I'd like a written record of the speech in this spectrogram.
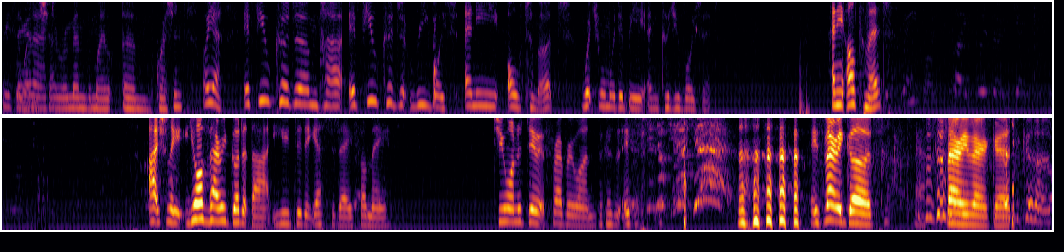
Wait a second, I have to remember my um, question. Oh yeah, if you could um, if you could revoice any ultimate, which one would it be, and could you voice it? Any ultimate? Actually, you're very good at that. You did it yesterday for me. Do you want to do it for everyone? Because it's it's very good. Very, very good. good.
